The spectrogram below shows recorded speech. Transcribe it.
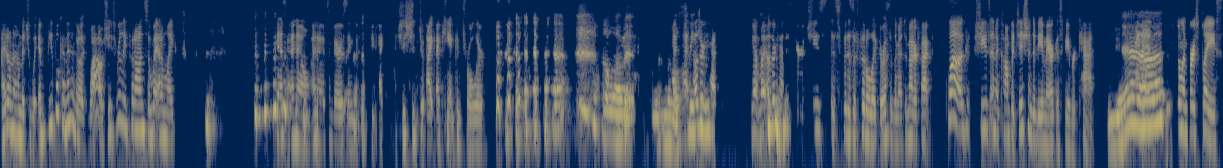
I don't know how much weight. And people come in and they're like, wow, she's really put on some weight. And I'm like, yes, I know. I know it's embarrassing, but she, I, she should do. I, I can't control her. I love it. Little my, my other cat, yeah, my other cat is here. She's as fit as a fiddle, like the rest of them. As a matter of fact, plug. She's in a competition to be America's favorite cat. Yeah, still in first place.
